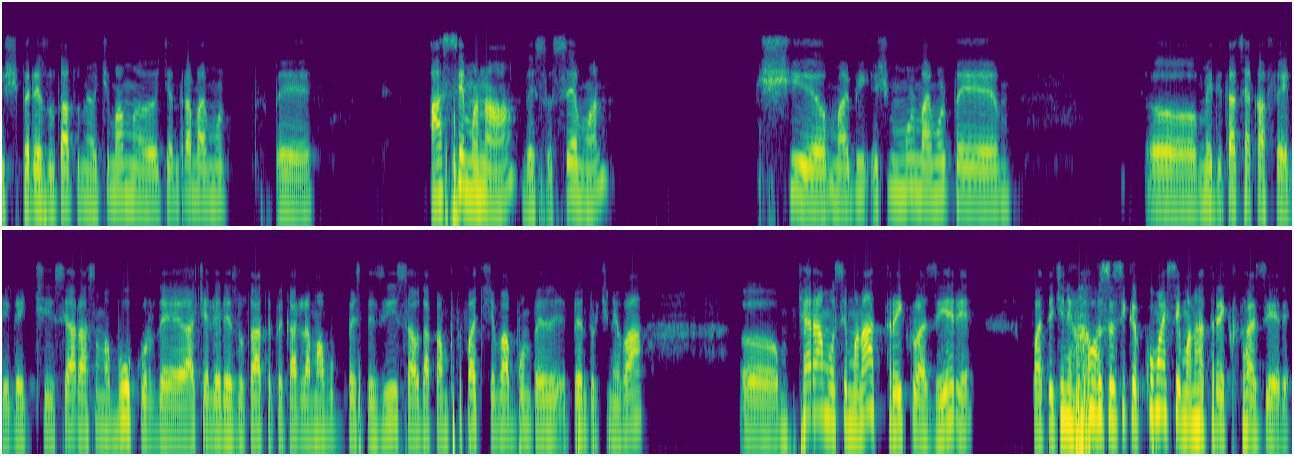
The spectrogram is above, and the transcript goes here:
și pe rezultatul meu, ci m-am centrat mai mult pe a semăna, de să semăn, și, mai bine, și mult mai mult pe uh, meditația cafelii. Deci seara să mă bucur de acele rezultate pe care le-am avut peste zi sau dacă am putut face ceva bun pe, pentru cineva. Uh, chiar am semănat trei croazere. Poate cineva o să zică, cum ai semănat trei croazere?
